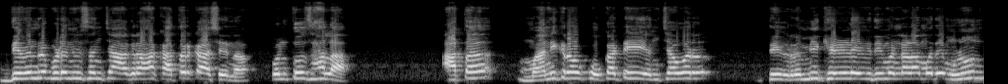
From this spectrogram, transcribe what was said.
देवेंद्र फडणवीसांच्या आग्रहा कातर का असेना पण तो झाला. आता माणिकराव कोकाटे यांच्यावर ते रमी खेळले विधिमंडळामध्ये म्हणून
